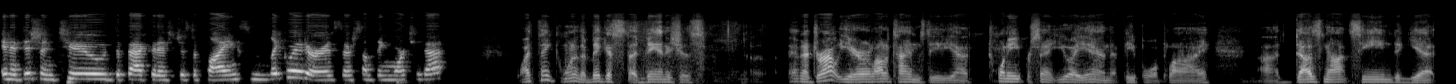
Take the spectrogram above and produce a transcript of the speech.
in addition to the fact that it's just applying some liquid or is there something more to that? Well, I think one of the biggest advantages uh, in a drought year, a lot of times the 28% uh, UAN that people apply uh, does not seem to get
